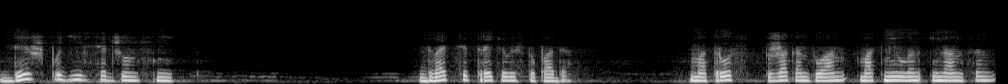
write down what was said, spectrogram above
Де ж подівся Джон Сміт? 23 листопада. Матрос Жак Антуан, Макміллан і Нансен,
